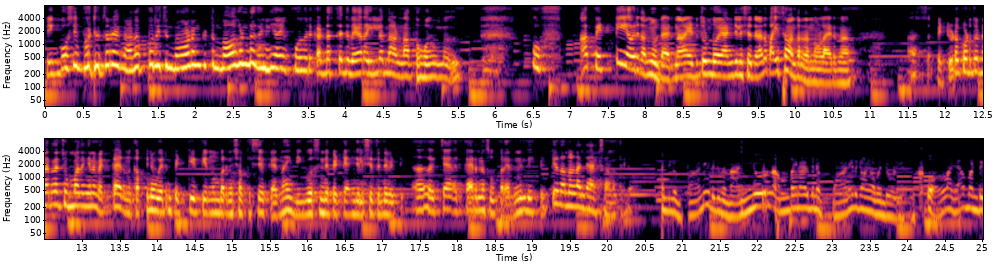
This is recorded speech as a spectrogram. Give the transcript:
ബിഗ് ബോസിൽ പോയിട്ട് ഇത്രയും അതപ്പതിച്ച് നാണം കിട്ടും നാകണ്ട കഞ്ഞിയായി പോയി ഒരു കണ്ടസ്റ്റന്റ് വേറെ ഇല്ലെന്നാണ് തോന്നുന്നത്. ഓഫ് ആ പെട്ടി അവർ തന്നിട്ടായിരുന്നു ആ എടുത്തുകൊണ്ട് പോയി അഞ്ച് ലക്ഷത്തിന് അത് പൈസ മാത്രം തന്നോളായിരുന്നു. പെട്ടിയുടെ കൊടുത്തിട്ടായിരുന്ന ചുമ്മാ ഇങ്ങനെ വെക്കായിരുന്നു. കപ്പിന് വരും പെട്ടി കിട്ടിയെന്നും പറഞ്ഞ് ഷൊക്കേസ് വെക്കായിരുന്നു. ഈ ബിഗ് ബോസിന്റെ പെട്ടി അഞ്ച് ലക്ഷത്തിന്റെ പെട്ടി. അത് വെച്ചാൽ വെക്കായിരുന്ന സൂപ്പർ ആയിരുന്നു ഇല്ലേ? പെട്ടി തന്നോളാൻ ചാൻസ് കാണത്തില്ല. പണിയെടുക്കുന്നുണ്ട്. അഞ്ഞൂറിന് അമ്പതിനായിരത്തിന് പണിയെടുക്കണം കമന്റ് പോളീസ് കൊള്ളാം. ഞാൻ പണ്ട്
